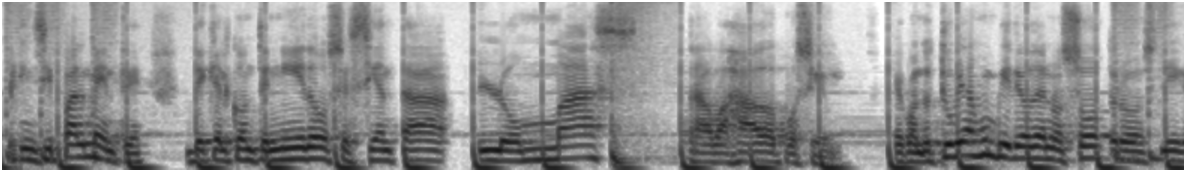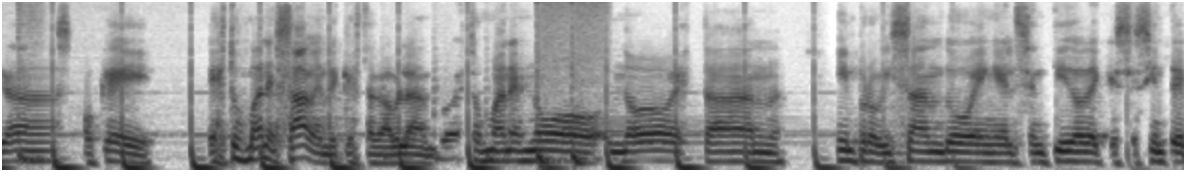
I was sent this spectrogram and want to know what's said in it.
principalmente de que el contenido se sienta lo más trabajado posible. Que cuando tú veas un video de nosotros digas, ok, estos manes saben de qué están hablando, estos manes no, no están improvisando en el sentido de que se siente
